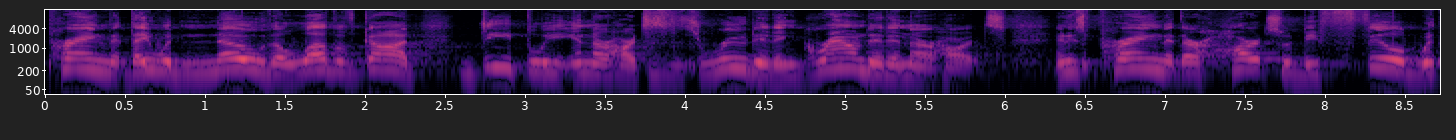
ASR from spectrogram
praying that they would know the love of God deeply in their hearts as it's rooted and grounded in their hearts. And he's praying that their hearts would be filled with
